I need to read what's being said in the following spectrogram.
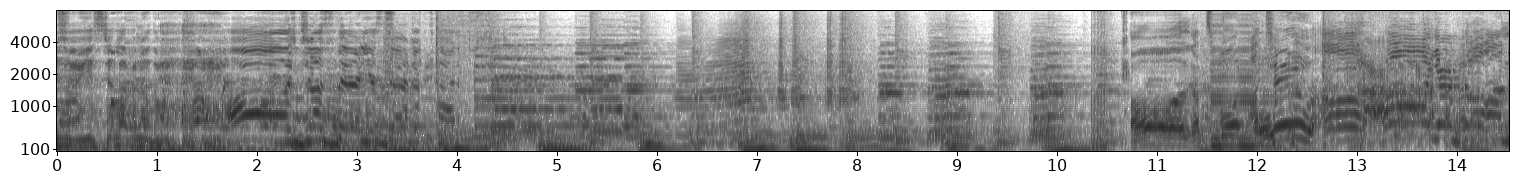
Two, you still have another one. Oh, just there you started. That's one. Oh. Two. Oh, oh, you're gone.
